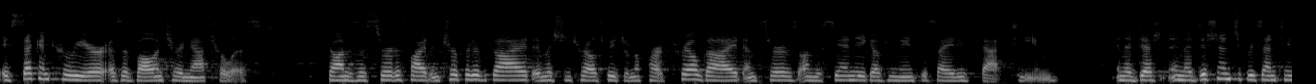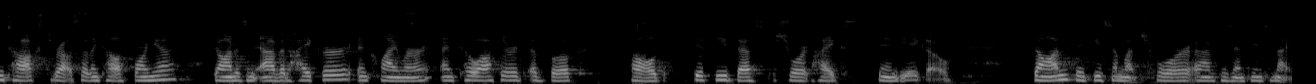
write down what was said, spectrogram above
a second career as a volunteer naturalist. Don is a certified interpretive guide, a Mission Trails Regional Park trail guide, and serves on the San Diego Humane Society's BAT team. In addition, in addition to presenting talks throughout Southern California, Don is an avid hiker and climber and co-authored a book called 50 Best Short Hikes San Diego. Don, thank you so much for um, presenting tonight.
